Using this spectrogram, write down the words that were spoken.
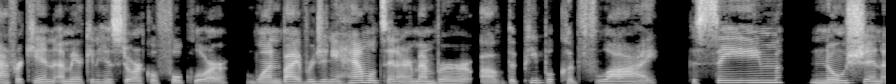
African American historical folklore one by Virginia Hamilton, I remember uh, the people could fly. The same notion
